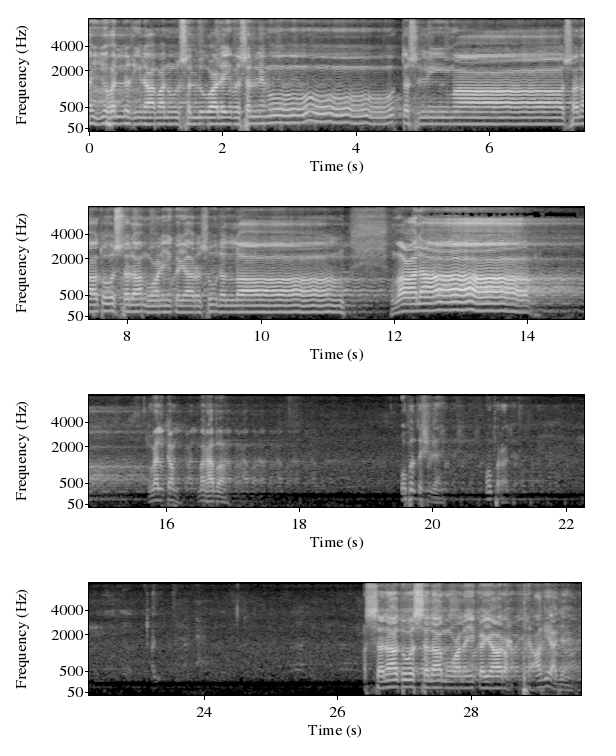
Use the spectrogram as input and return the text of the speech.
أيها الذين آمنوا صلوا عليه وسلموا. تسليما صلاة والسلام عليك يا رسول الله وعلى ویلکم، مرحبا۔ اوپر تشریف لائیں، اوپر آ جائیں السلام والسلام علیک یا رحمت آگے آ جائیں۔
